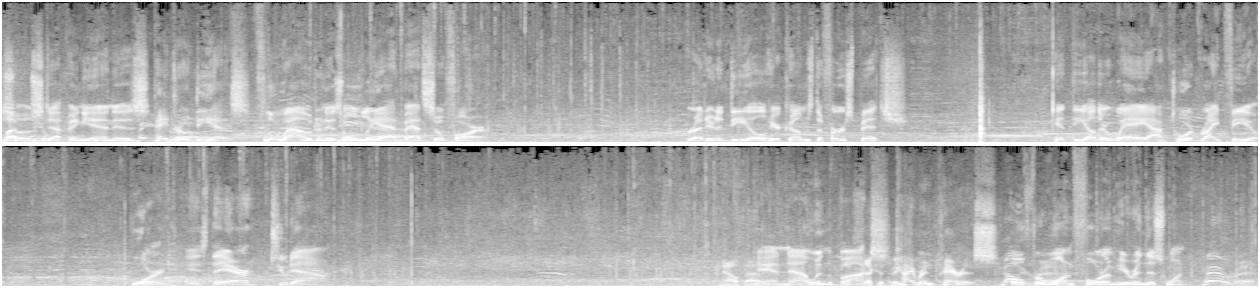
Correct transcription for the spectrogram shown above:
so stepping in is Pedro, Diaz. Flew out in his only at-bat so far. Ready to deal. Here comes the first pitch. Hit the other way out toward right field. Ward is there, two down. Now batting. And now in the box, the Kyren Paris. 0 for 1 for him here in this one. Paris.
